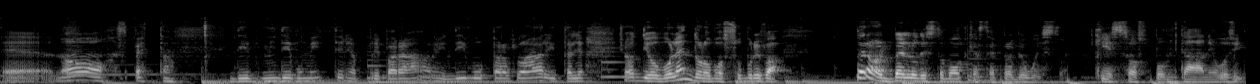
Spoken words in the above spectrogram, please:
Eh, no, aspetta, de- mi devo mettere a preparare, devo parlare italiano. Cioè, oddio, volendo lo posso pure fare. Però il bello di questo podcast è proprio questo, che so spontaneo così.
